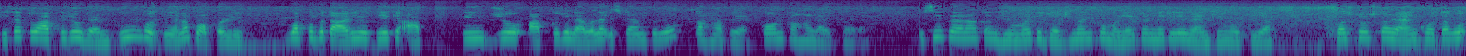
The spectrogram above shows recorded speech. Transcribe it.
ठीक है? तो आपकी जो रैंकिंग होती है ना प्रॉपरली वो आपको बता रही होती है कि आपकी जो, आपका जो लेवल है, इस टाइम पे वो कहाँ पे है? कौन कहाँ लाइक कर रहा है? इसी तरह कंज्यूमर के जजमेंट को मेजर करने के लिए रैंकिंग होती है। फ़र्स्ट तो उसका रैंक होता है, वो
